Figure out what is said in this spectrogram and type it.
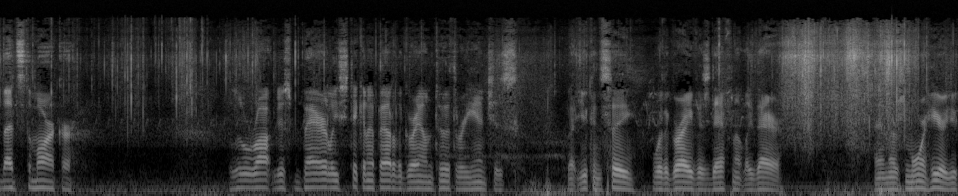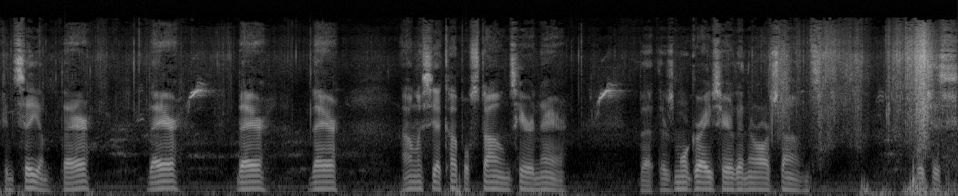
that's the marker. A little rock just barely sticking up out of the ground two or three inches. But you can see where the grave is definitely there. And there's more here. You can see them there, there, there, there. I only see a couple stones here and there. But there's more graves here than there are stones. Which is,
